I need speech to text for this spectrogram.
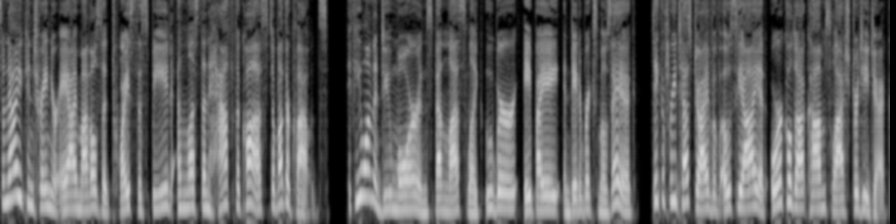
So now you can train your AI models at twice the speed and less than half the cost of other clouds. If you want to do more and spend less like Uber, 8x8, and Databricks Mosaic, take a free test drive of OCI at oracle.com slash strategic.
